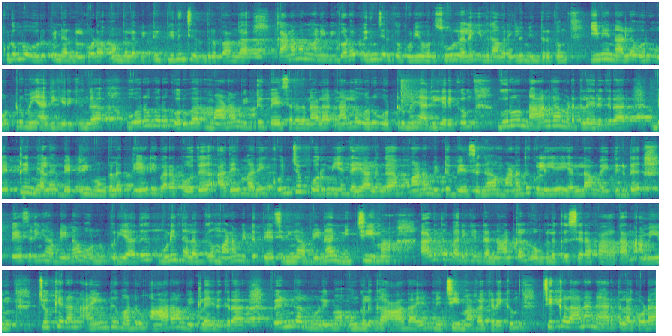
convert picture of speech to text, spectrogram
குடும்ப உறுப்பினர்கள் கூட உங்களை விட்டு பிரிஞ்சு இருந்திருப்பாங்க. கணவன் மனைவி கூட பிரிஞ்சு இருக்கக்கூடிய ஒரு சூழ்நிலை இதுனா வரையிலும் இருந்திருக்கும். இனி நல்ல ஒரு ஒற்றுமை அதிகரிக்குங்க. ஒருவருக்கொருவர் மனம் விட்டு பேசுறதுனால நல்ல ஒரு ஒற்றுமை அதிகரிக்கும். குரு நான்காம் இடத்துல இருக்கிறார். வெற்றி மேலே வெற்றி உங்களை தேடி வரப்போகுது. அதே மாதிரி கொஞ்சம் பொறுமையாக கையாளுங்க. மனம் விட்டு பேசுங்க. மனதுக்குள்ளேயே எல்லாம் வைத்துக்கிட்டு பேச பேசுனீங்க அப்படின்னா ஒன்றும் புரியாது. முடிந்த அளவுக்கு மனம் விட்டு பேசுனீங்க அப்படின்னா நிச்சயமாக அடுத்து வருகின்ற நாட்கள் உங்களுக்கு சிறப்பாக தான் அமையும். சுக்கிரன் ஐந்து மற்றும் ஆறாம் வீட்டில் இருக்கிறார். பெண்கள் மூலிமா உங்களுக்கு ஆதாயம் நிச்சயமாக கிடைக்கும். சிக்கலான நேரத்தில் கூட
